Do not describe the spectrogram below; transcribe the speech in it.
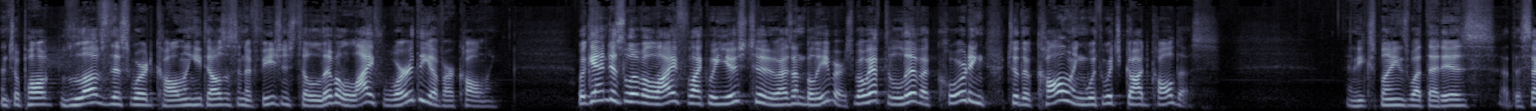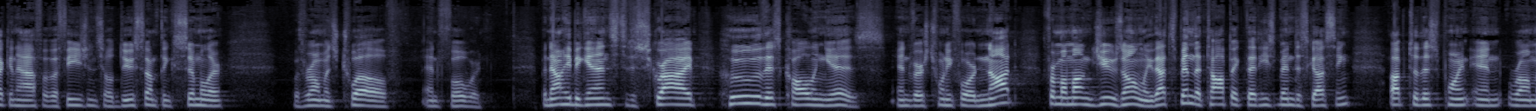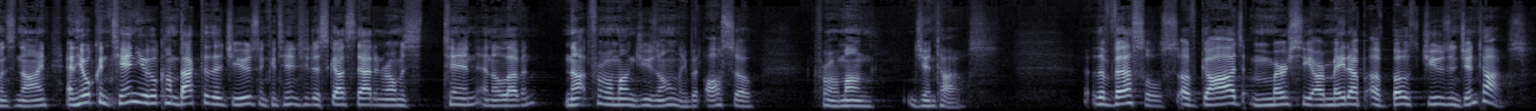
And so Paul loves this word calling. He tells us in Ephesians to live a life worthy of our calling. We can't just live a life like we used to as unbelievers, but we have to live according to the calling with which God called us. And he explains what that is at the second half of Ephesians. He'll do something similar with Romans 12 and forward. But now he begins to describe who this calling is in verse 24, not from among Jews only. That's been the topic that he's been discussing up to this point in Romans 9. And he'll continue, he'll come back to the Jews and continue to discuss that in Romans 10 and 11. Not from among Jews only, but also from among Gentiles the vessels of God's mercy are made up of both Jews and Gentiles.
